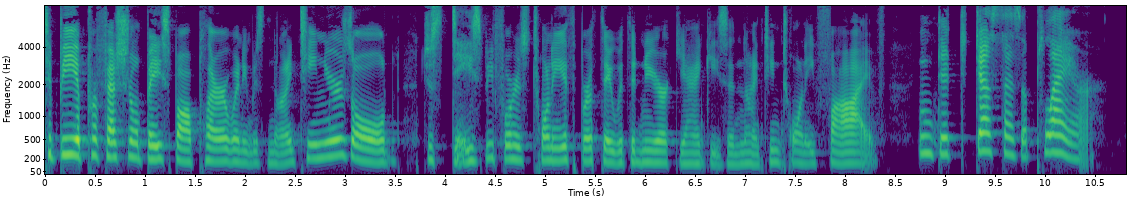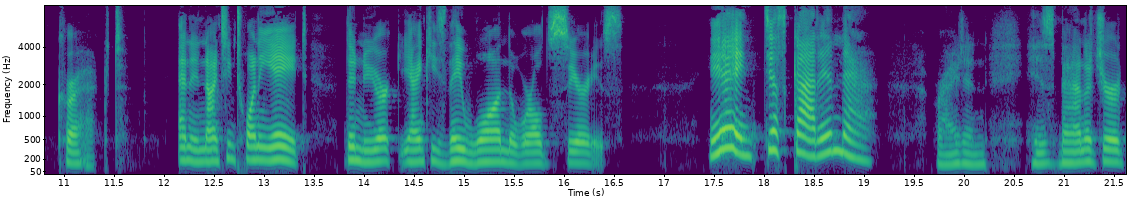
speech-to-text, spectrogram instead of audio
to be a professional baseball player when he was 19 years old, just days before his 20th birthday with the New York Yankees in 1925. Just as a player. Correct. And in 1928, the New York Yankees they won the World Series. Yeah, just got in there. Right. And his manager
